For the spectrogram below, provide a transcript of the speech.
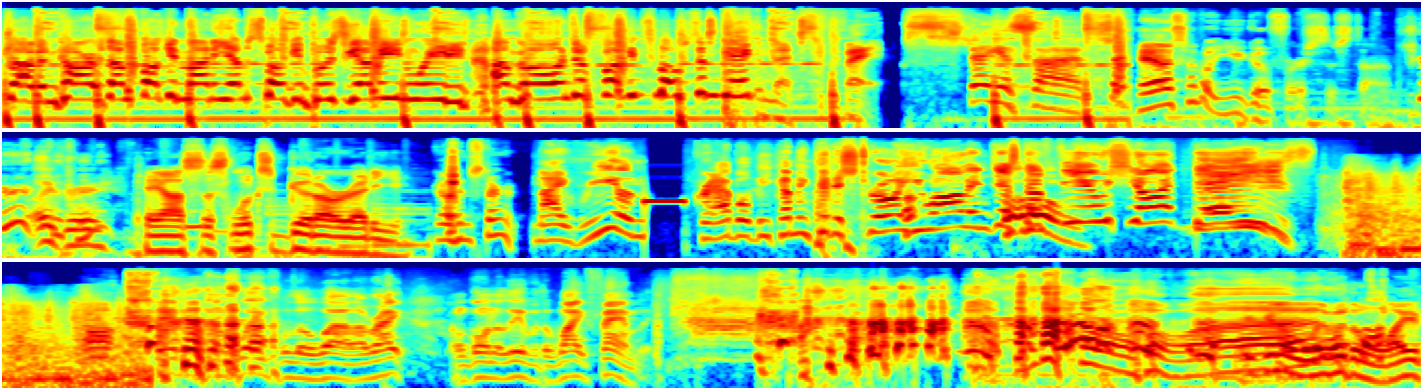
Driving cars, I'm fucking money, I'm smoking pussy, I'm eating weed. I'm going to fucking smoke some dick. And that's facts. Stay inside. Chaos, how about you go first this time? Sure. I agree. Chaos, this looks good already. Go ahead and start. My real crab will be coming to destroy you all in just Oh. a few short days. Oh, Daddy's gonna wait for a little while, all right? I'm going to live with a white family. You're gonna live with a white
